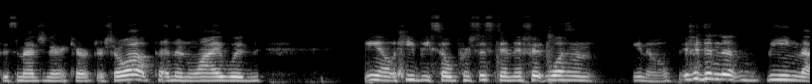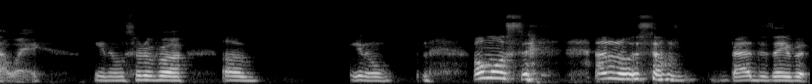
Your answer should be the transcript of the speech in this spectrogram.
this imaginary character show up? And then why would, you know, he be so persistent if it wasn't, you know, if it didn't end up being that way? You know, sort of a, a you know, almost, I don't know, this sounds bad to say, but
